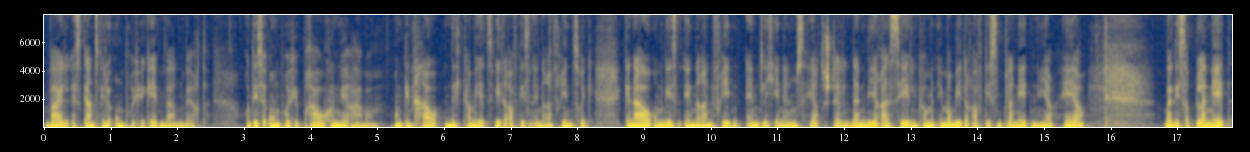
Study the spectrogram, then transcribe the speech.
weil es ganz viele Umbrüche geben werden wird. Und diese Umbrüche brauchen wir aber. Und genau, und ich komme jetzt wieder auf diesen inneren Frieden zurück, genau um diesen inneren Frieden endlich in uns herzustellen. Denn wir als Seelen kommen immer wieder auf diesen Planeten hierher, weil dieser Planet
